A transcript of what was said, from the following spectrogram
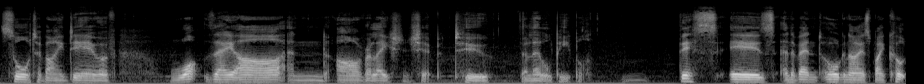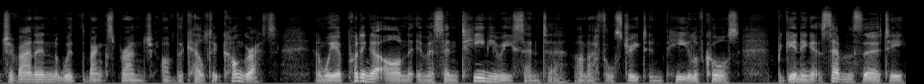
sort of idea of what they are and our relationship to the little people. This is an event organised by Culture Vannin with the Manx branch of the Celtic Congress, and we are putting it on in the Centenary Centre on Athol Street in Peel, of course, beginning at 7.30,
